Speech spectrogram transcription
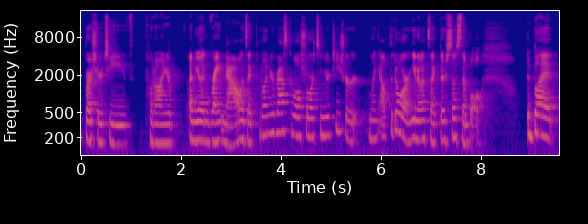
brush your teeth, put on your I mean, like right now, it's like put on your basketball shorts and your t-shirt, like out the door. You know, it's like they're so simple. But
